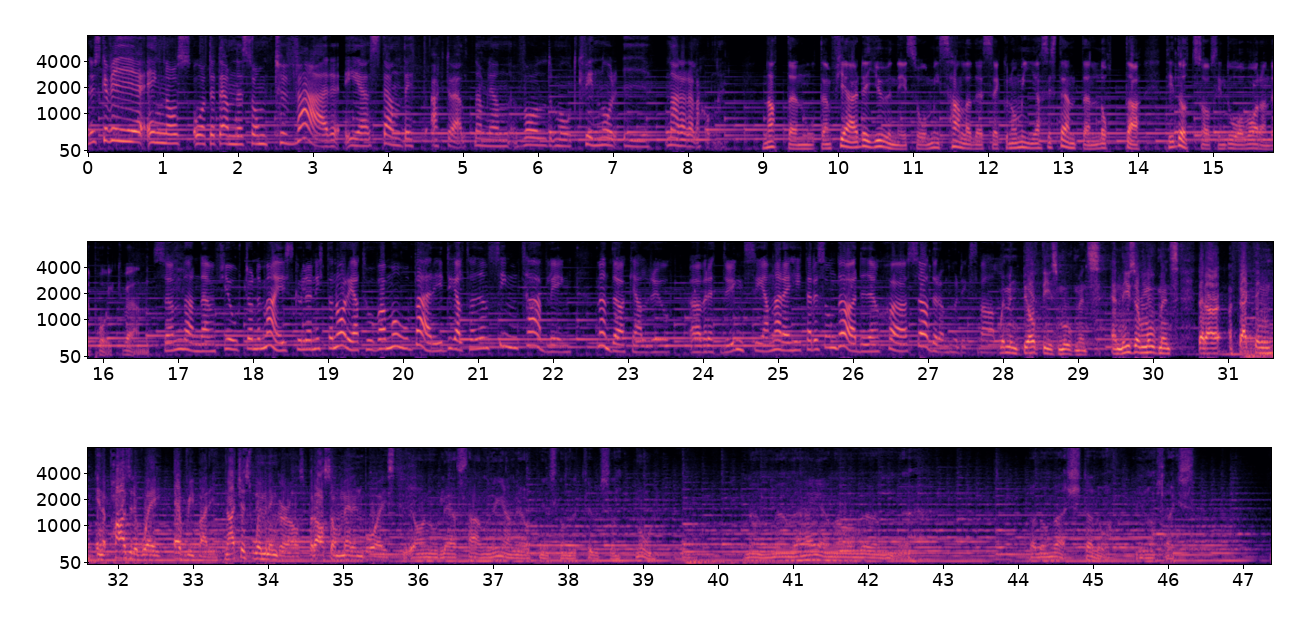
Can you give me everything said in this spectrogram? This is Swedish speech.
Nu ska vi ägna oss åt ett ämne som tyvärr är ständigt aktuellt, nämligen våld mot kvinnor i nära relationer. Natten mot den 4 juni så misshandlades ekonomiassistenten Lotta till döds av sin dåvarande pojkvän. Söndagen den 14 maj skulle 19-åriga Tova Moberg delta i en simtävling men dök aldrig upp. Över ett dygn senare hittades hon död i en sjö söder om Hudiksvall. Women built these movements, and these are movements that are affecting, in a positive way, everybody. Not just women and girls, but also men and boys. Jag har nog läst handlingarna i åtminstone tusen mord. Men, men det här är en av um, ja, de värsta då, i någon slags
